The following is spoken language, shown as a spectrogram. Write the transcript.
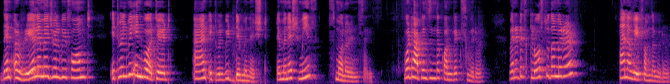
then a real image will be formed. It will be inverted and it will be diminished. Diminished means smaller in size. What happens in the convex mirror? When it is close to the mirror and away from the mirror.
